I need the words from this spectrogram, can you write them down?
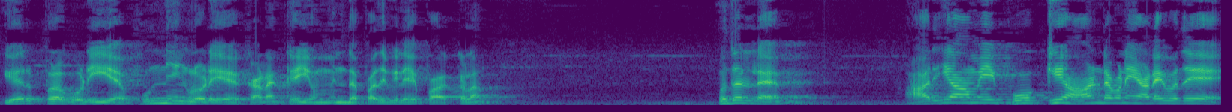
ஏற்படக்கூடிய புண்ணியங்களுடைய கணக்கையும் இந்த பதிவிலே பார்க்கலாம். முதல்ல அறியாமை போக்கி ஆண்டவனை அடைவதே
